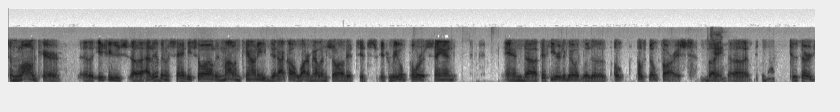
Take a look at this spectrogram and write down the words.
some lawn care uh, issues. Uh, I live in a sandy soil in Milam County that I call watermelon soil. It's it's it's real porous sand, and uh, 50 years ago it was a oak, post oak forest, but Okay. uh, it's about two thirds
